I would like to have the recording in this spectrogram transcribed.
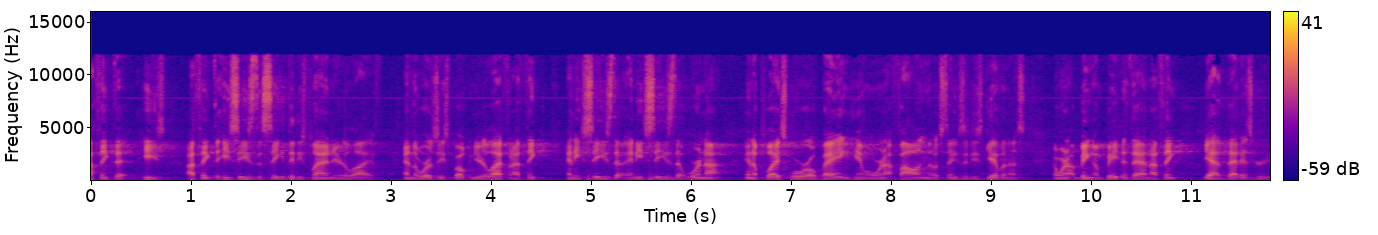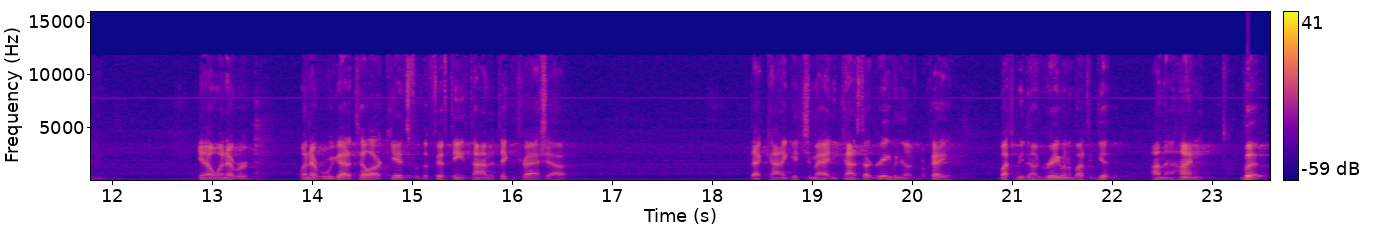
I think that He's, I think that He sees the seed that He's planted in your life and the words He's spoken to your life, and I think, and He sees that, and He sees that we're not in a place where we're obeying Him and we're not following those things that He's given us, and we're not being obedient to that. And I think, yeah, that is grieving. You know, whenever, whenever we got to tell our kids for the 15th time to take the trash out, that kind of gets you mad. You kind of start grieving. You're like, okay, about to be done grieving, about to get on that hiney. But,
